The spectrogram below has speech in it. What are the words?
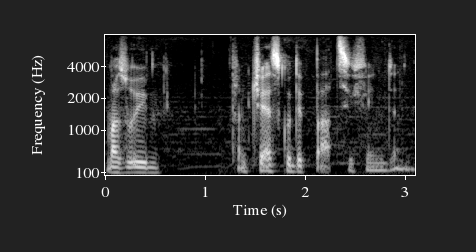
Mal so üben. Francesco de Pazzi finden.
